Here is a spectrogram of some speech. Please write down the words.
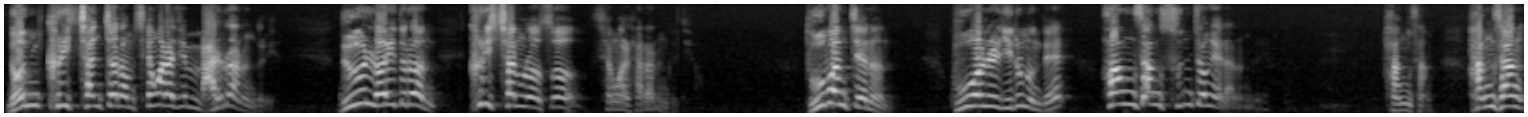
넌 크리스찬처럼 생활하지 말으라는 거예요. 늘 너희들은 크리스찬으로서 생활하라는 거죠. 두 번째는 구원을 이루는데 항상 순종해라는 거예요. 항상 항상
